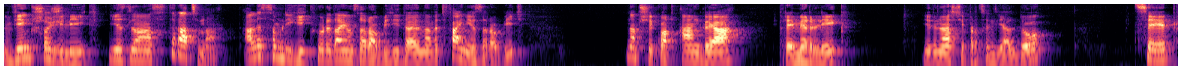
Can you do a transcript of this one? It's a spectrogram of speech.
większość lig jest dla nas stratna, ale są ligi, które dają zarobić i dają nawet fajnie zarobić. Na przykład Anglia, Premier League 11% yieldu, Cypr.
